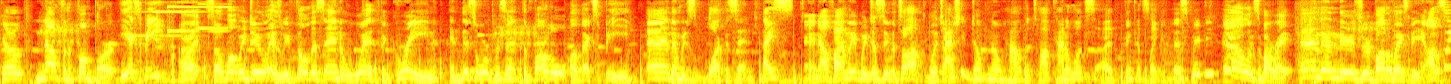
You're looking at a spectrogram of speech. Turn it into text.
Go. Now for the fun part, the XP. All right, so what we do is we fill this in with the green, and this will represent the bottle of XP, and then we just block this in. Nice. And now finally, we just do the top, which I actually don't know how the top kind of looks. I think it's like this, maybe? Yeah, it looks about right. And then there's your bottle of XP. Honestly,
